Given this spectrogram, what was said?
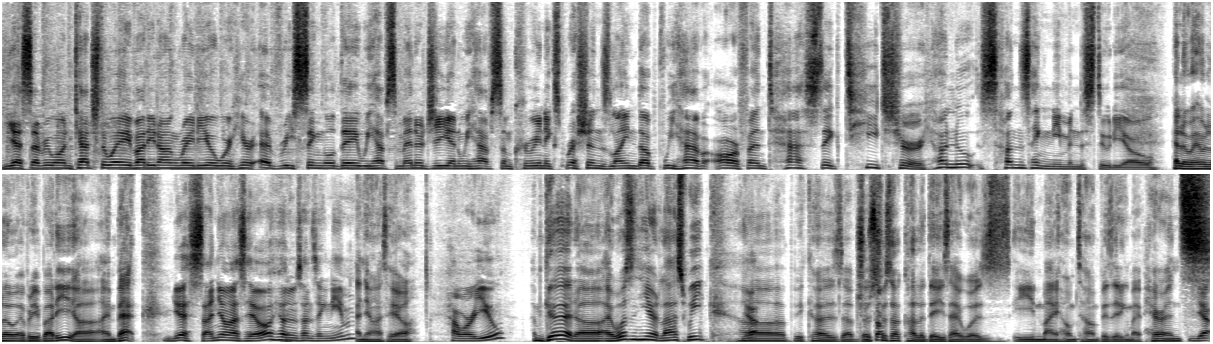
Yes, everyone, catch the wave, Arirang Radio. We're here every single day. We have some energy and we have some Korean expressions lined up. We have our fantastic teacher, 현우 선생님, in the studio. Hello, hello, everybody. Uh, I'm back. Yes, 안녕하세요, 현우 선생님. 안녕하세요. How are you? I'm good. Uh, I wasn't here last week Yeah. uh, because of the Chuseok. Chuseok holidays. I was in my hometown visiting my parents. Yeah.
